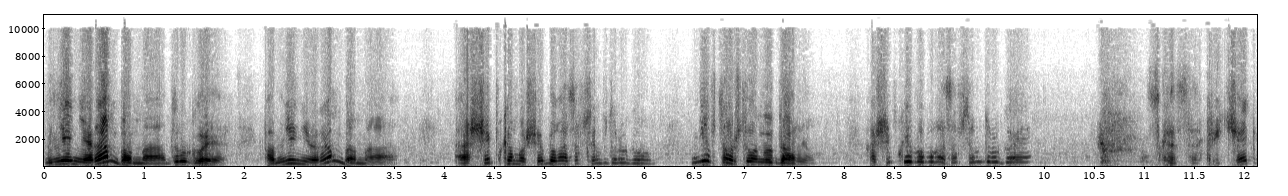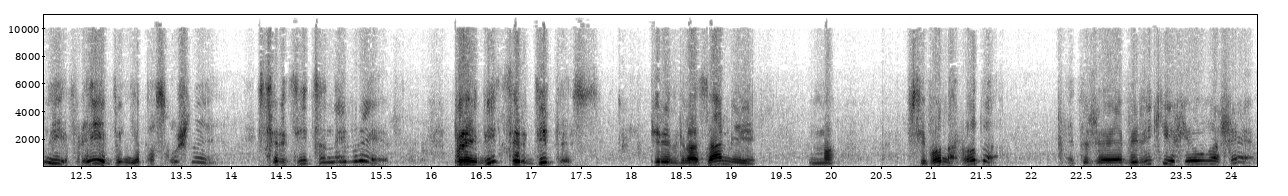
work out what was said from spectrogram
мнение Рамбама другое. По мнению Рамбама, ошибка Моше была совсем в другом. Не в том, что он ударил. Ошибка его была совсем другая. Сказать, кричать на евреев, вы непослушные. Сердиться на евреев. Проявить сердитость перед глазами всего народа. Это же великий Хеулашем.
